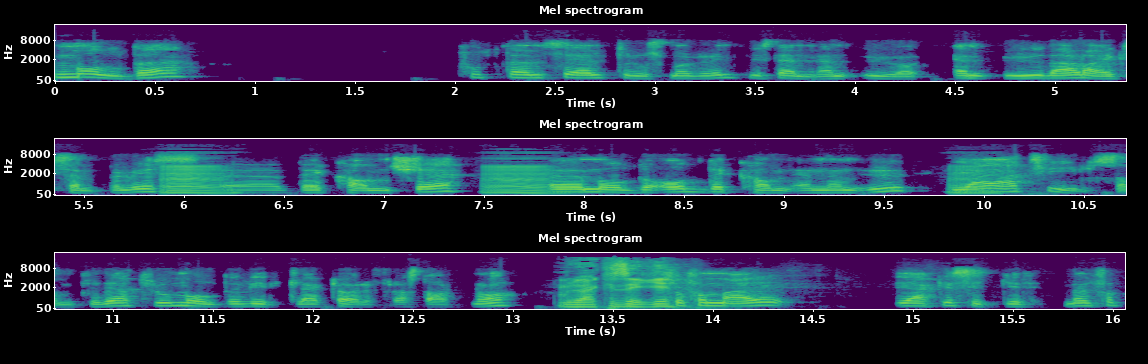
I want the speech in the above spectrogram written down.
Molde, potensielt Rosenborg-Glimt, hvis det ender en U, en U der, da, eksempelvis. Mm. Eh, Det kan skje. Mm. Eh, Molde-Odd, det kan NNU. Mm. Jeg er tvilsom til det. Jeg tror Molde virkelig er klare fra start nå. Men du er ikke sikker? Så for meg Jeg er ikke sikker. Men for,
